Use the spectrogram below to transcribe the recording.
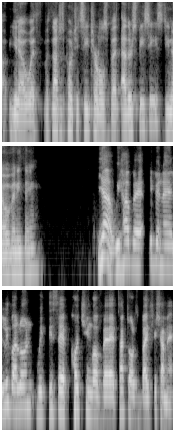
Uh, you know, with with not just poaching sea turtles but other species. Do you know of anything? Yeah, we have uh, even uh, live alone with this uh, poaching of uh, turtles by fishermen.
